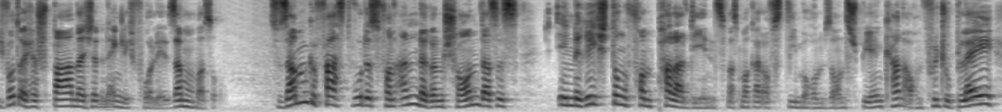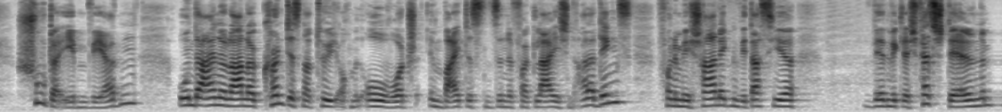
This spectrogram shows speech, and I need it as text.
ich wollte euch ersparen, dass ich das in Englisch vorlese, sagen wir mal so. Zusammengefasst wurde es von anderen schon, dass es in Richtung von Paladins, was man gerade auf Steam auch umsonst spielen kann, auch ein Free-to-Play-Shooter eben werden und der eine oder andere könnte es natürlich auch mit Overwatch im weitesten Sinne vergleichen. Allerdings von den Mechaniken wie das hier werden wir gleich feststellen, ein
